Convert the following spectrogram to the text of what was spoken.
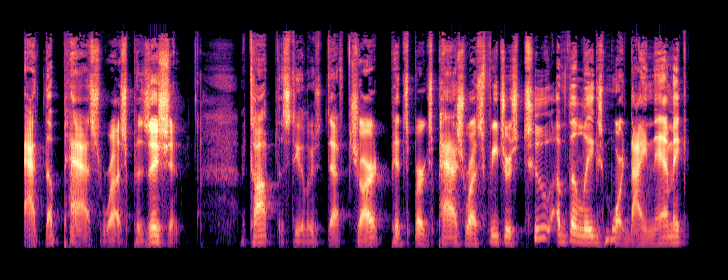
at the pass rush position. Atop the Steelers' depth chart, Pittsburgh's pass rush features two of the league's more dynamic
